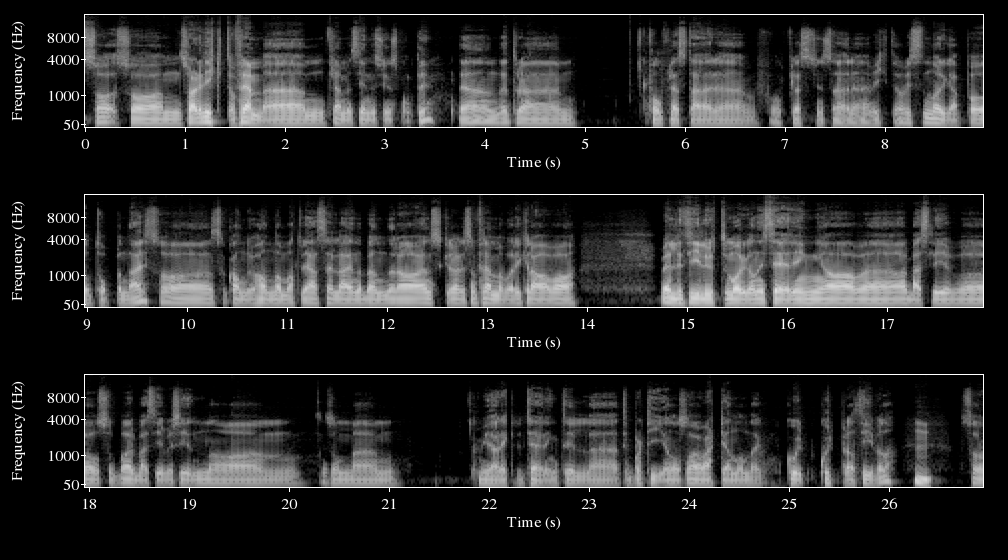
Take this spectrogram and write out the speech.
så, så, så, er det viktig å fremme, fremme sine synspunkter. Det, det tror jeg folk flest, er, eh, folk flest syns er eh, viktig. Og hvis Norge er på toppen der, så, så kan det jo handle om at vi er selveiende bønder og ønsker å liksom fremme våre krav. og Veldig tidlig ute med organisering av uh, arbeidsliv, og også på arbeidsgiversiden. Og liksom, mye av rekruttering til, til partiene også har vært gjennom det kor korporative. Da. Mm. Så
